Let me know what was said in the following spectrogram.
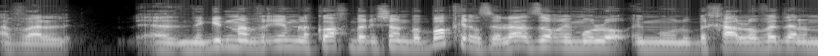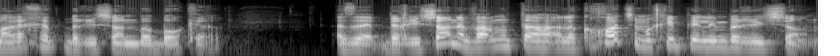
אבל נגיד מעבירים לקוח בראשון בבוקר זה לא יעזור אם הוא, לא, אם הוא בכלל עובד על מערכת בראשון בבוקר. אז בראשון העברנו את הלקוחות שהם הכי פעילים בראשון.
